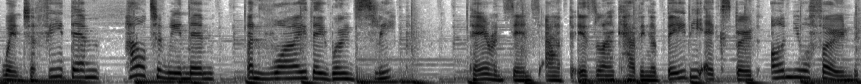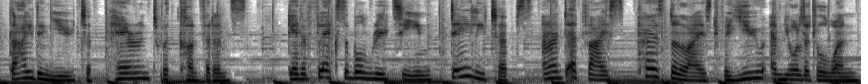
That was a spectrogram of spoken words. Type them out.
When to feed them, how to wean them, and why they won't sleep? Parent Sense app is like having a baby expert on your phone guiding you to parent with confidence. Get a flexible routine, daily tips, and advice personalized for you and your little one.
